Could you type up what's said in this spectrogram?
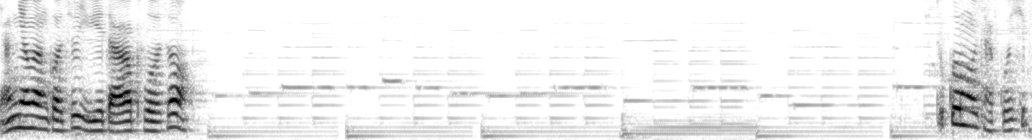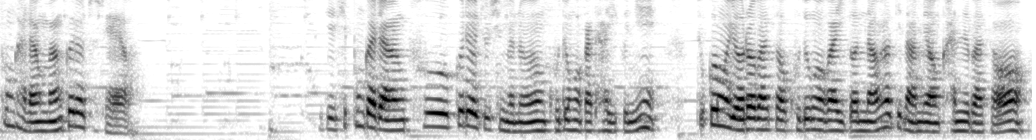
양념한 것을 위에다가 부어서 뚜껑을 닫고 10분가량만 끓여주세요. 이제 10분가량 푹 끓여주시면은 고등어가 다 익으니 뚜껑을 열어봐서 고등어가 익었나 확인하면 간을 봐서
